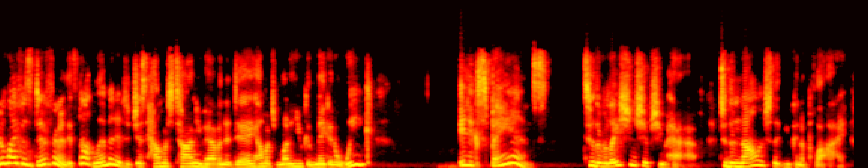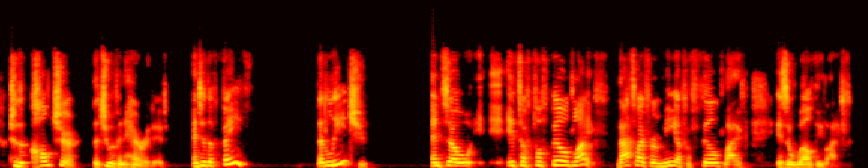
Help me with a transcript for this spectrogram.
your life is different. It's not limited to just how much time you have in a day, how much money you can make in a week. It expands to the relationships you have, to the knowledge that you can apply, to the culture that you have inherited, and to the faith that leads you. And so it's a fulfilled life. That's why, for me, a fulfilled life is a wealthy life.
